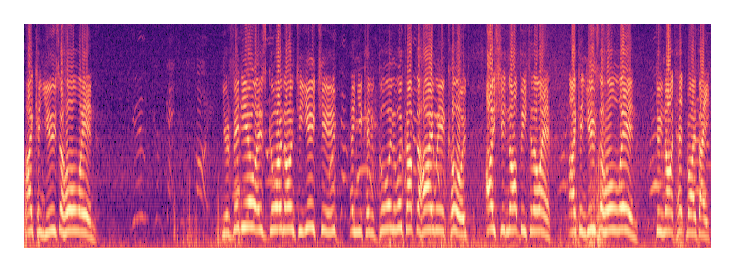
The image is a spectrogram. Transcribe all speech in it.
I can use the whole lane. Your video is going on to YouTube and you can go and look up the highway code. I should not be to the left. I can use the whole lane. Do not hit my bike.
